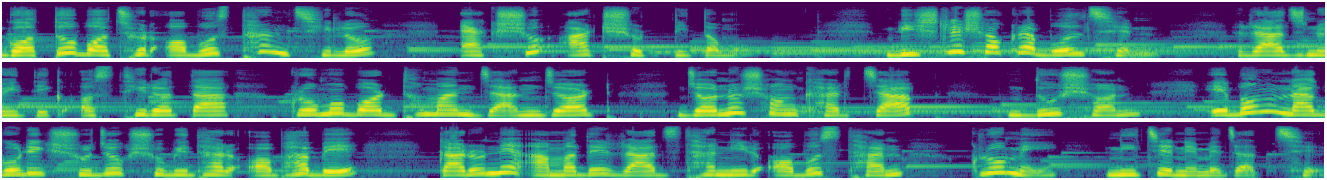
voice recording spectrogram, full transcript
গত বছর অবস্থান ছিল একশো আটষট্টিতম। বিশ্লেষকরা বলছেন, রাজনৈতিক অস্থিরতা, ক্রমবর্ধমান যানজট, জনসংখ্যার চাপ, দূষণ এবং নাগরিক সুযোগ সুবিধার অভাবে কারণে আমাদের রাজধানীর অবস্থান ক্রমে নিচে নেমে যাচ্ছে।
